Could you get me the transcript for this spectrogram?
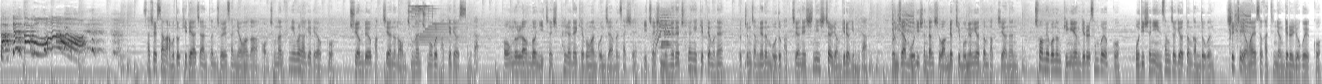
바뀌었다고! 사실상 아무도 기대하지 않던 저예산 영화가 엄청난 흥행을 하게 되었고 주연 배우 박지연은 엄청난 주목을 받게 되었습니다. 더욱 놀라운 건 2018년에 개봉한 곤지암은 사실 2016년에 촬영했기 때문에 극중 장면은 모두 박지연의 신인 시절 연기력입니다. 곤지암 오디션 당시 완벽히 무명이었던 박지연은 처음 해보는 빙의 연기를 선보였고 오디션이 인상적이었던 감독은 실제 영화에서 같은 연기를 요구했고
